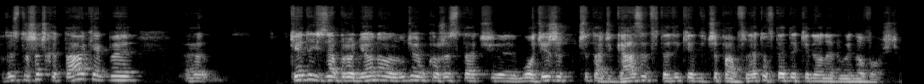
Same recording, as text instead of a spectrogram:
Bo to jest troszeczkę tak, jakby e, kiedyś zabroniono ludziom korzystać, e, młodzieży czytać gazet wtedy, kiedy, czy pamfletów, wtedy, kiedy one były nowością.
